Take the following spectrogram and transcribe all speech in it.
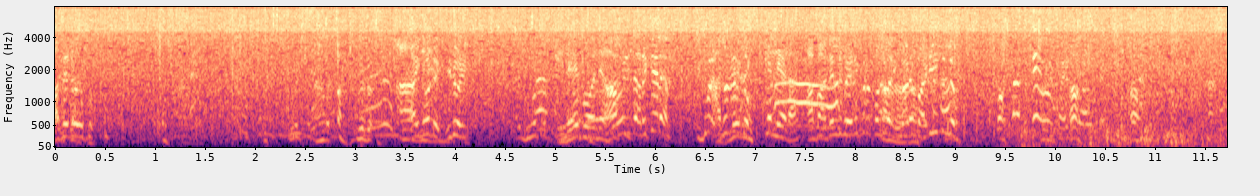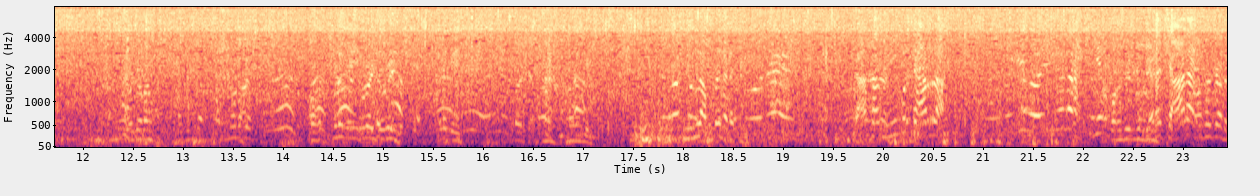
അതിന്റെ ഇങ്ങോട്ട്. ഇതുവഴി ഇതേ പോലെ ആ വഴി തറക്കല അപ്പൊ അതിൽ വേറെ കൊണ്ടുപോയി വേറെ വഴിയില്ലല്ലോ. നിങ്ങൾ അവിടെ കിടക്കും നീ കൂടെ ചാടാ ചാട്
